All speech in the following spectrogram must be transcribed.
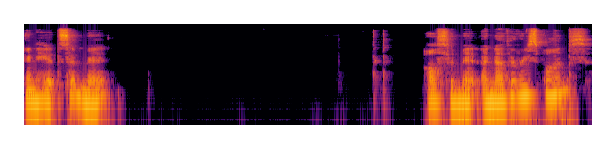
And hit submit. I'll submit another response.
